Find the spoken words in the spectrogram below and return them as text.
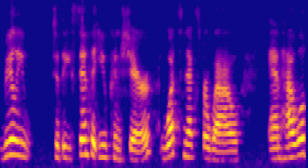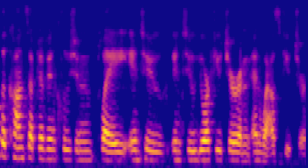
Really, to the extent that you can share, what's next for WOW? And how will the concept of inclusion play into into your future and, and WOW's future?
